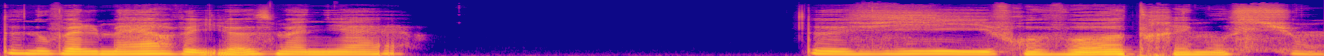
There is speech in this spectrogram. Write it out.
de nouvelles merveilleuses manières de vivre votre émotion.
